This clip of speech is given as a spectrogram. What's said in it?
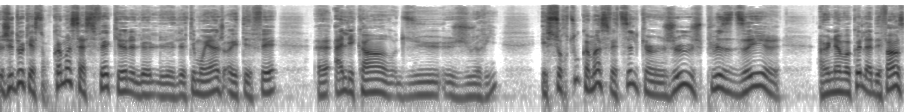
J'ai deux questions. Comment ça se fait que le, le- le témoignage a été fait euh, à l'écart du jury? Et surtout, comment se fait-il qu'un juge puisse dire à un avocat de la défense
